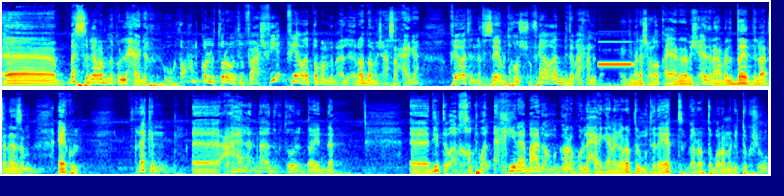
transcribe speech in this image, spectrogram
أه بس جربنا كل حاجة. وطبعا كل الطرق ما تنفعش. في في أوقات طبعا بيبقى الإرادة مش أحسن حاجة. في أوقات النفسية بتخش وفي أوقات بتبقى إحنا عادي مالهاش علاقة. يعني أنا مش قادر اعمل الدايت دلوقتي أنا لازم آكل. لكن آه عالم بقى دكتور الدايت ده آه دي بتبقى الخطوة الأخيرة بعد ما بتجرب كل حاجة. أنا جربت المنتديات جربت برامج التوك شو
